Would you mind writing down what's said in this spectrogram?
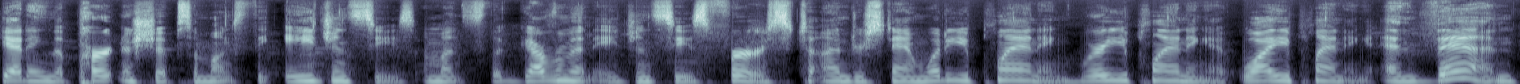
getting the partnerships amongst the agencies, amongst the government agencies first to understand what are you planning? Where are you planning it? Why are you planning it? And then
